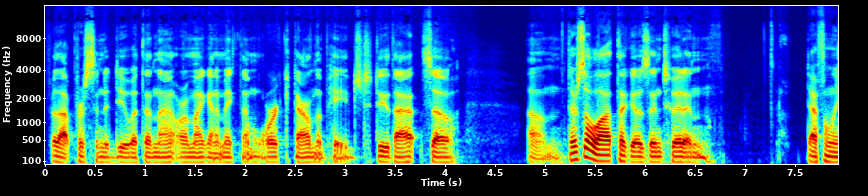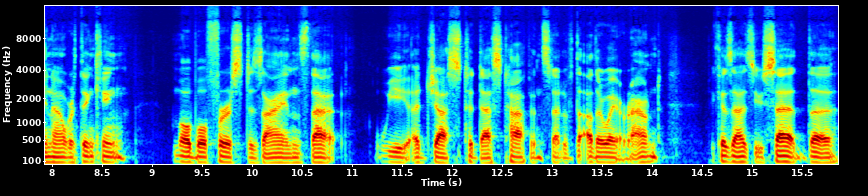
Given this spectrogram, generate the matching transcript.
for that person to do within that, or am I going to make them work down the page to do that? So um, there's a lot that goes into it, and definitely now we're thinking mobile first designs that we adjust to desktop instead of the other way around, because as you said, the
